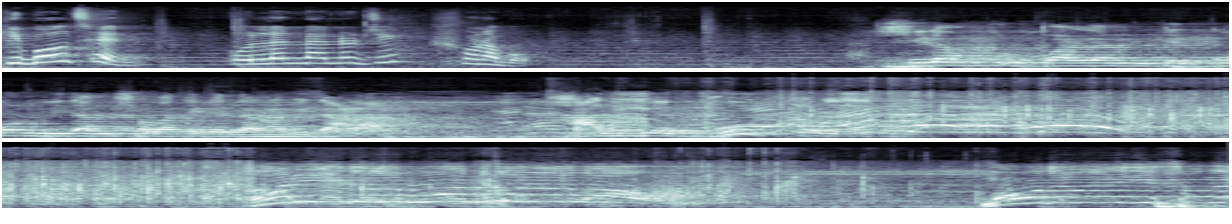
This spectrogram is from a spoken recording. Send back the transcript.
কি বলছেন? কল্যাণ ব্যানার্জি, শোনাবো। শ্রীরামপুর পার্লামেন্টের কোন বিধানসভা থেকে দাঁড়াবি? দাঁড়া। হারিয়ে ভূত করে হারিয়ে গেলে ভূত করে মমতা ব্যানার্জির সঙ্গে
